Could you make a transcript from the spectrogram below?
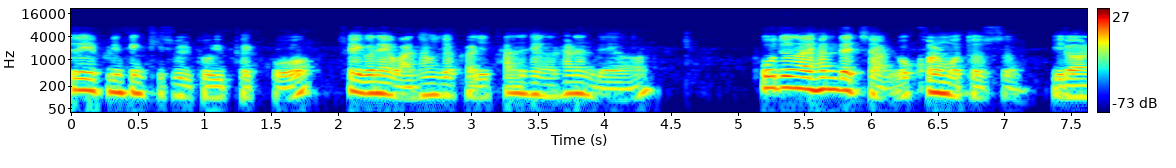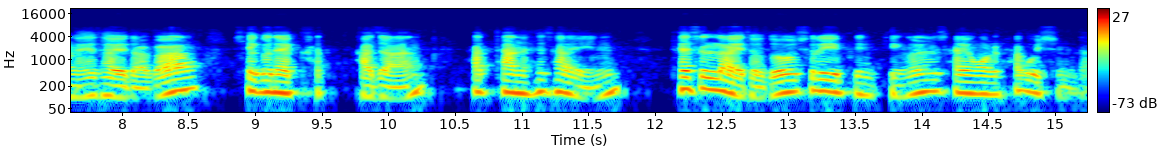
3D 프린팅 기술을 도입했고 최근에 완성작까지 탄생을 하는데요. 포드나 현대차, 로컬모터스 이런 회사에다가 최근에 가, 장 핫한 회사인 테슬라에서도 3D 프린팅을 사용을 하고 있습니다.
